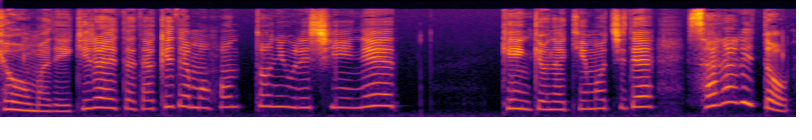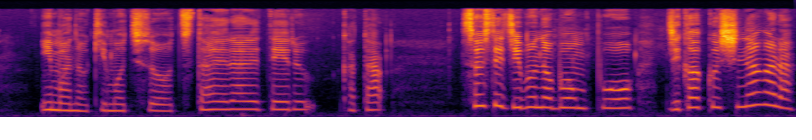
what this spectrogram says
今日まで生きられただけでも本当に嬉しいね。謙虚な気持ちでさらりと今の気持ちを伝えられている方、そして自分の凡夫を自覚しながら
